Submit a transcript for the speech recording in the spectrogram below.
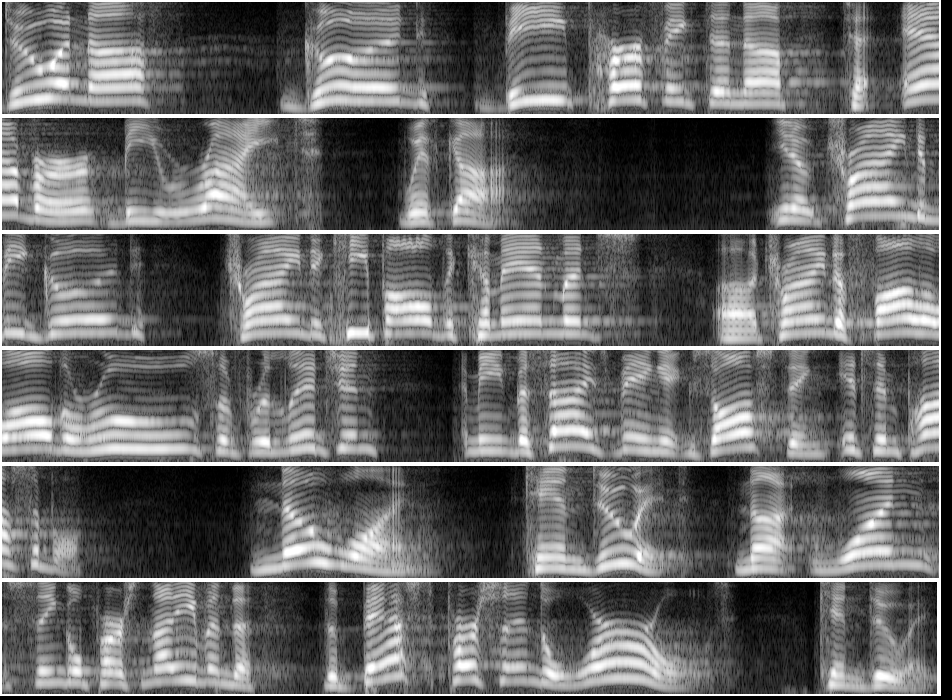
do enough good, be perfect enough to ever be right with God. You know, trying to be good, trying to keep all the commandments, uh, trying to follow all the rules of religion. I mean, besides being exhausting, it's impossible. No one can do it. Not one single person, not even the, the best person in the world can do it.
